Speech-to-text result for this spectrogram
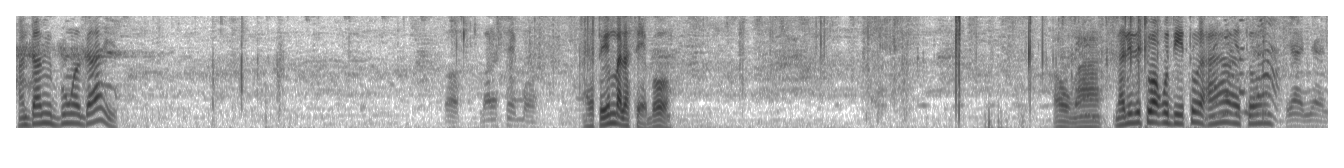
Ang dami bunga, guys. Oh, malasebo. Ah, Ito yung malasebo. Oo nga. Nalilito ako dito. Ah, ito. Yan, yan.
